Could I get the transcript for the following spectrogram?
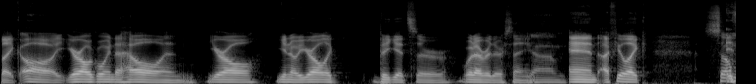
like oh, you're all going to hell and you're all, you know, you're all like bigots or whatever they're saying. Yeah. And I feel like so it's-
